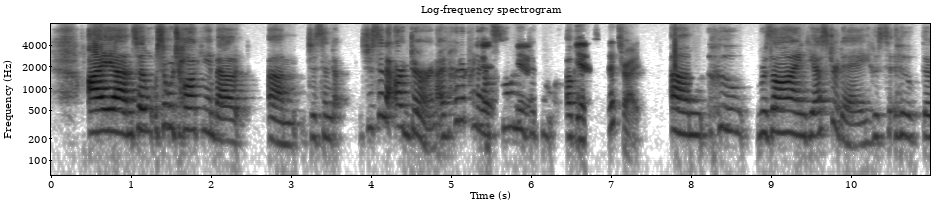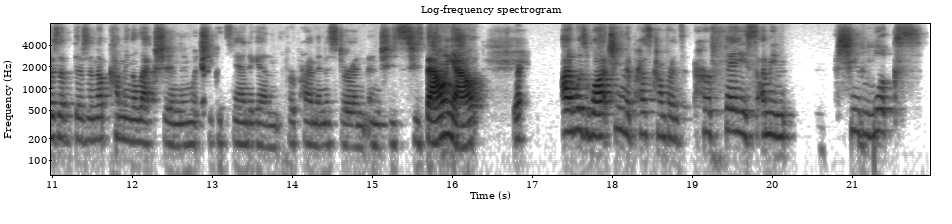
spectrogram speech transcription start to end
I um so so we're talking about um Jacinda Jacinda Ardern. I've heard it pronounced yeah, so many yeah. different. Okay, yeah, that's right. Um, who resigned yesterday? Who who? There's a there's an upcoming election in which she could stand again for prime minister, and and she's she's bowing out. Yeah. I was watching the press conference. Her face. I mean, she looks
